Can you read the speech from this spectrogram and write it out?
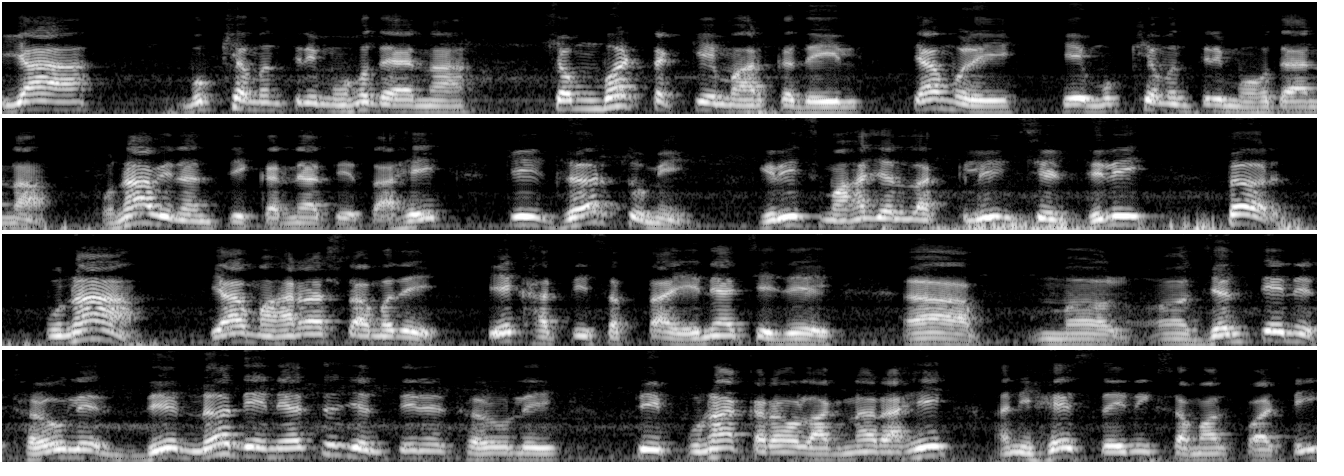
या मुख्यमंत्री महोदयांना शंभर टक्के मार्क देईल. त्यामुळे हे मुख्यमंत्री महोदयांना पुन्हा विनंती करण्यात येत आहे की जर तुम्ही गिरीश महाजनला क्लीन शीट दिली तर पुन्हा या महाराष्ट्रामध्ये एक हाती सत्ता येण्याचे जे जनतेने ठरवले दे न देण्याचं जनतेने ठरवले ते पुन्हा करावं लागणार आहे. आणि हे सैनिक समाज पार्टी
